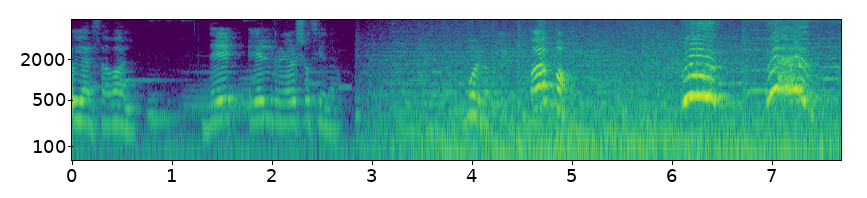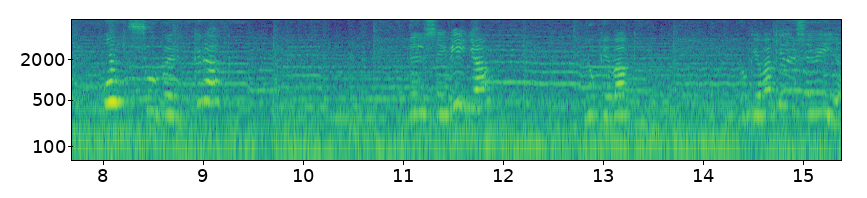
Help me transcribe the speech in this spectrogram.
Oyarzabal de el Real Sociedad. Bueno, ¡Epa! Un super crack del Sevilla, Luque Baki del Sevilla.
